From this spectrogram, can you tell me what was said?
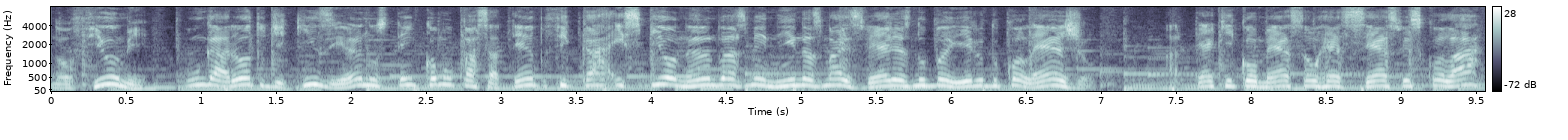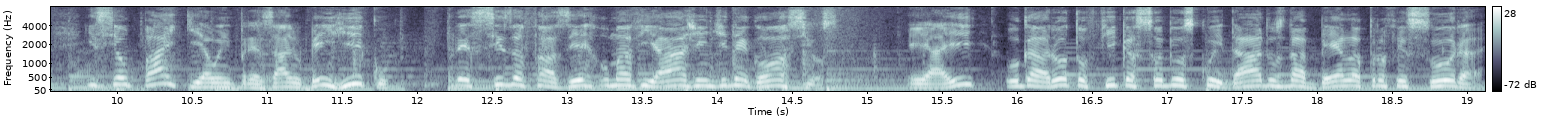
No filme, um garoto de 15 anos tem como passatempo ficar espionando as meninas mais velhas no banheiro do colégio, até que começa o recesso escolar e seu pai, que é um empresário bem rico, precisa fazer uma viagem de negócios. E aí, o garoto fica sob os cuidados da bela professora.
